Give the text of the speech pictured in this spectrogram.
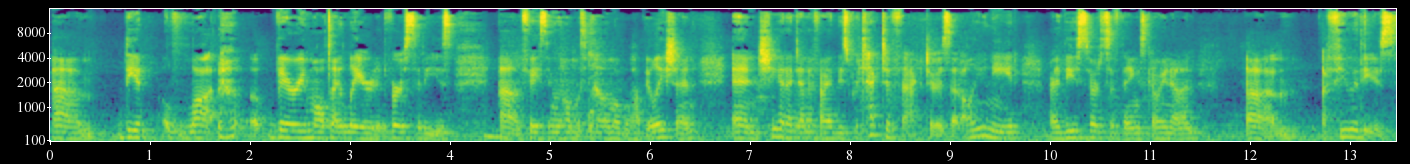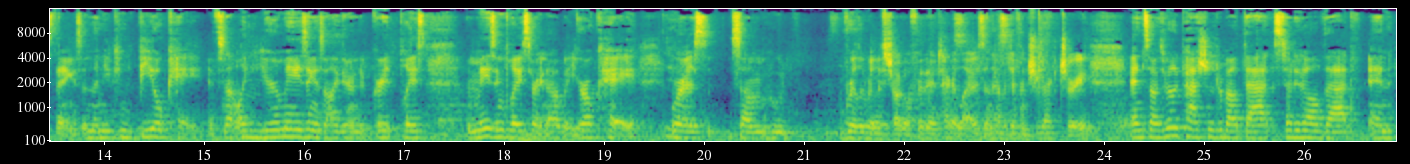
Um, the a lot of very multi-layered adversities um, facing the homeless and highly mobile population, and she had identified these protective factors that all you need are these sorts of things going on um, a few of these things, and then you can be okay. It's not like you're amazing. It's not like you're in a great place, amazing place right now, but you're okay. Whereas some who really, really struggle for their entire lives and have a different trajectory. And so I was really passionate about that, studied all of that, and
